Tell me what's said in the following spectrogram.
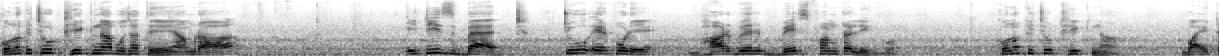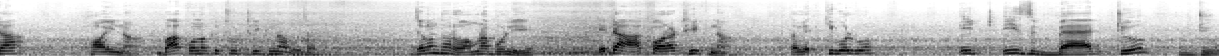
কোনো কিছু ঠিক না বোঝাতে আমরা ইট ইজ ব্যাড টু এর পরে ভার্বের বেস ফর্মটা লিখব। কোনো কিছু ঠিক না বা এটা হয় না বা কোনো কিছু ঠিক না বোঝাতে। যেমন ধরো, আমরা বলি, এটা করা ঠিক না। তাহলে কি বলব? It is bad to do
